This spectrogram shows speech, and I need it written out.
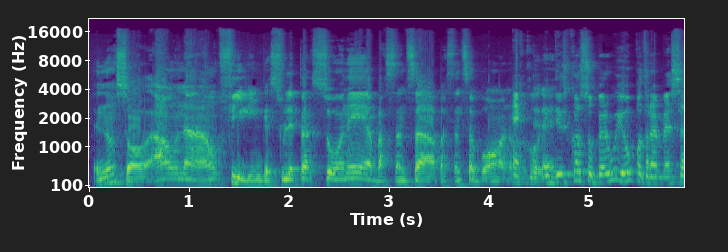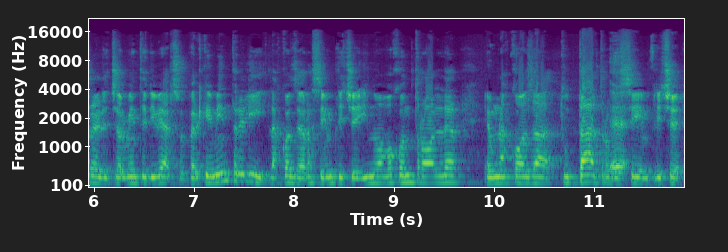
eh, Non so, ha, una- ha un feeling sulle persone abbastanza, abbastanza buono. Ecco, direi. il discorso per Wii U potrebbe essere leggermente diverso perché mentre lì la cosa era semplice, il nuovo controller è una cosa tutt'altro che Eh. semplice,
